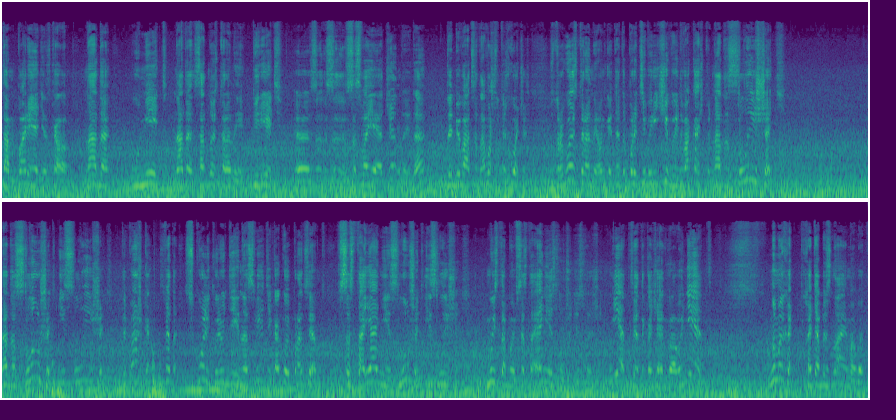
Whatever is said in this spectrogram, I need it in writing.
там парень один сказал, надо уметь, надо, с одной стороны, переть э, с, со своей аджендой, да, добиваться того, что ты хочешь. С другой стороны, он говорит, это противоречивые два качества. Надо слышать надо слушать и слышать. Ты понимаешь, как, Света, сколько людей на свете, какой процент в состоянии слушать и слышать? Мы с тобой в состоянии слушать и слышать? Нет, Света качает головой, нет. Но мы хоть, хотя бы знаем об этом.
